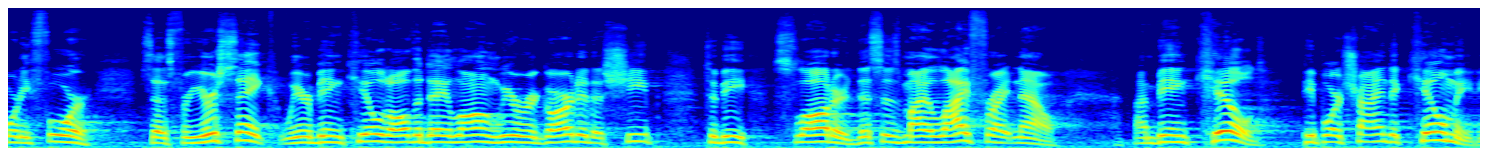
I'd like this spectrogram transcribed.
44 says, For your sake, we are being killed all the day long. We are regarded as sheep to be slaughtered. This is my life right now. I'm being killed. People are trying to kill me.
